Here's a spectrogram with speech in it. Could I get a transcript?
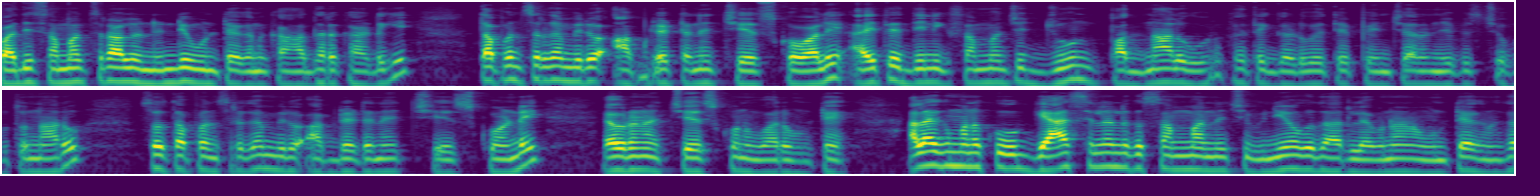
పది సంవత్సరాలు నిండి ఉంటే కనుక ఆధార్ కార్డుకి తప్పనిసరిగా మీరు అప్డేట్ అనేది చేసుకోవాలి. అయితే దీనికి సంబంధించి జూన్ పద్నాలుగు వరకు అయితే గడువు అయితే పెంచారని చెప్పేసి చెబుతున్నారు. సో తప్పనిసరిగా మీరు అప్డేట్ అనేది చేసుకోండి. ఎవరైనా చేసుకో చేసుకుని వారు ఉంటే అలాగే మనకు గ్యాస్ సిలిండర్కి సంబంధించి వినియోగదారులు ఏమైనా ఉంటే కనుక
